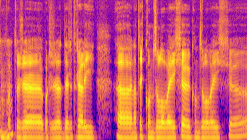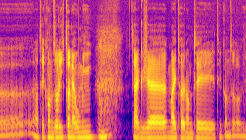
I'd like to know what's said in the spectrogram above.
mm-hmm. protože, protože Dirt Rally uh, na těch konzolových, konzolových uh, na těch konzolích to neumí, mm-hmm takže mají to jenom ty, ty konzolový.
